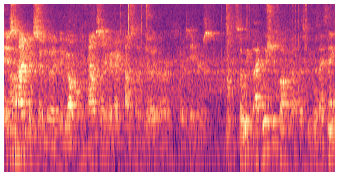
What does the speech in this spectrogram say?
It is time consuming, do do we offer to council, you're going to have council to do it, or no takers? So we, I- we should talk about this, because I think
